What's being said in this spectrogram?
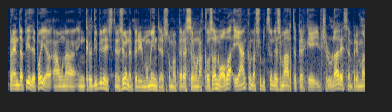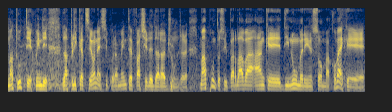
prenda piede. Poi ha una incredibile estensione per il momento, insomma, per essere una cosa nuova e anche una soluzione smart perché il cellulare è sempre in mano a tutti e quindi l'applicazione è sicuramente facile da raggiungere. Ma appunto si parlava anche di numeri, insomma, com'è che,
